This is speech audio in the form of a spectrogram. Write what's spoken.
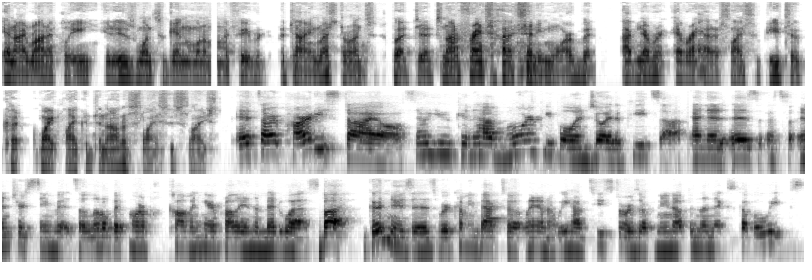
And ironically, it is once again one of my favorite Italian restaurants, but it's not a franchise anymore. But I've never ever had a slice of pizza cut quite like a Donato slice is sliced. It's our party style, so you can have more people enjoy the pizza. And it is it's interesting, but it's a little bit more common here, probably in the Midwest. But good news is we're coming back to Atlanta. We have two stores opening up in the next couple weeks.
